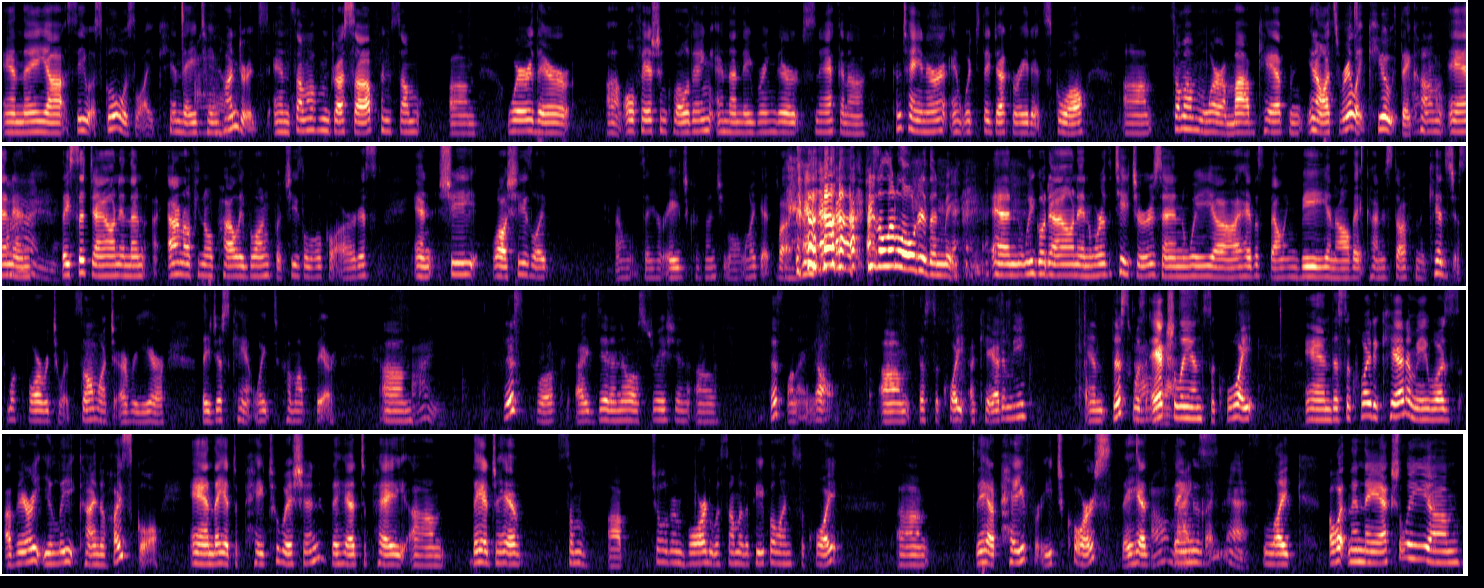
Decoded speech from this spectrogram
And they, uh, see what school was like in the eighteen hundreds. And some of them dress up and some, um, wear their, uh, old-fashioned clothing, and then they bring their snack in a container, in which they decorate at school. Um, some of them wear a mob cap, and, you know, it's really cute. They come Oh, in and they sit down and then I don't know if you know Polly Blunk, but she's a local artist, and she well she's like I won't say her age because then she won't like it, but she's a little older than me. And we go down and we're the teachers and we uh, have a spelling bee and all that kind of stuff, and the kids just look forward to it so much every year. They just can't wait to come up there. Um, fun. This book, I did an illustration of, this one I know, um, the Sauquoit Academy. And this was Oh, actually yes. in Sauquoit. And the Sauquoit Academy was a very elite kind of high school. And they had to pay tuition, they had to pay, um, they had to have some, uh, children board with some of the people in Sauquoit. Um, they had to pay for each course, they had Oh, my things goodness. like oh and then they actually um,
